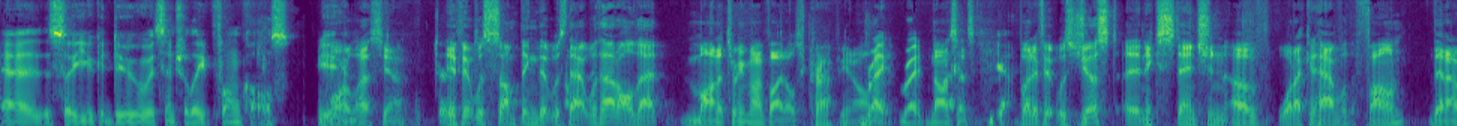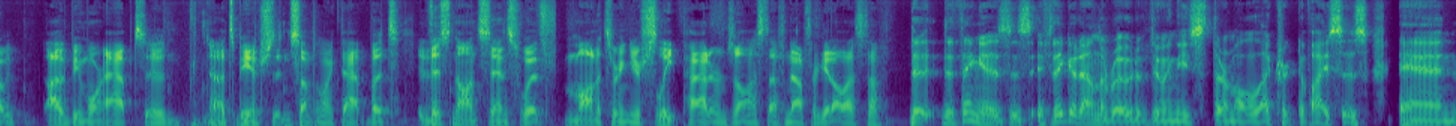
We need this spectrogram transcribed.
uh, so you could do essentially phone calls more or less, yeah. to- If it was something that was that without all that monitoring my vitals crap, you know, right, right, nonsense. yeah. But if it was just an extension of what I could have with a phone, then I would I would be more apt to uh, to be interested in something like that. But this nonsense with monitoring your sleep patterns and all that stuff, no, forget all that stuff. The the thing is, is if they go down the road of doing these thermoelectric devices and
